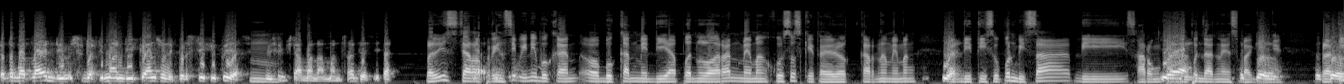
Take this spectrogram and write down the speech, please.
ke tempat lain di, sudah dimandikan, sudah dibersih gitu ya, hmm. bisa aman-aman saja sih ya. Berarti secara ya, prinsip ini bukan uh, bukan media penularan memang khusus kita ya dok, karena memang ya. di tisu pun bisa, di sarung ya, tangan pun dan lain sebagainya. Betul, Berarti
